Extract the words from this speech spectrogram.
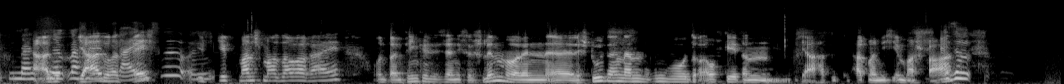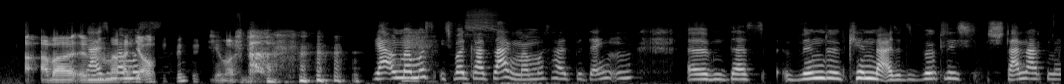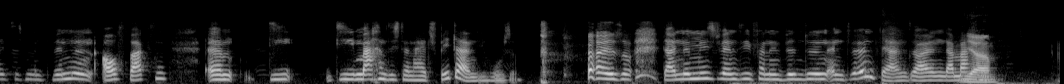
ja, also, ja halt du hast recht. Es gibt manchmal Sauerei und beim Pinkeln ist es ja nicht so schlimm, aber wenn äh, der Stuhlgang dann irgendwo drauf geht, dann ja, hat, hat man nicht immer Spaß. Also aber ähm, ja, also man, man hat ja auch mit Windeln nicht immer Spaß. ja, und man muss, ich wollte gerade sagen, man muss halt bedenken, ähm, dass Windelkinder, also die wirklich standardmäßig mit Windeln aufwachsen, ähm, die, die machen sich dann halt später in die Hose. also dann nämlich, wenn sie von den Windeln entwöhnt werden sollen, da machen ja.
